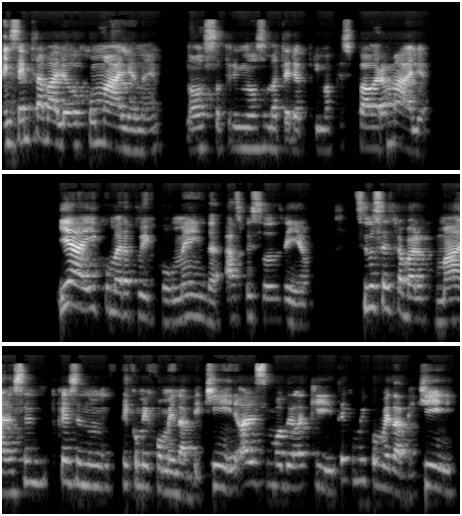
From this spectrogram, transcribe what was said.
A gente sempre trabalhou com malha, né? Nossa, nossa matéria-prima principal era malha. E aí, como era por encomenda, as pessoas vinham. Se você trabalha com malha, você, por que você não tem como encomendar biquíni? Olha esse modelo aqui, tem como encomendar biquíni?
